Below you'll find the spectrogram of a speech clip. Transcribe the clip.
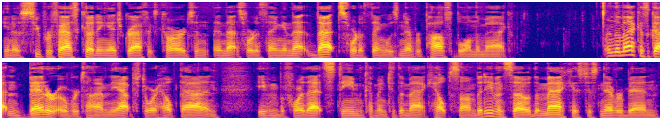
you know, super fast cutting edge graphics cards and, and that sort of thing. And that, that sort of thing was never possible on the Mac. And the Mac has gotten better over time. The App Store helped that, and even before that, Steam coming to the Mac helped some. But even so, the Mac has just never been,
